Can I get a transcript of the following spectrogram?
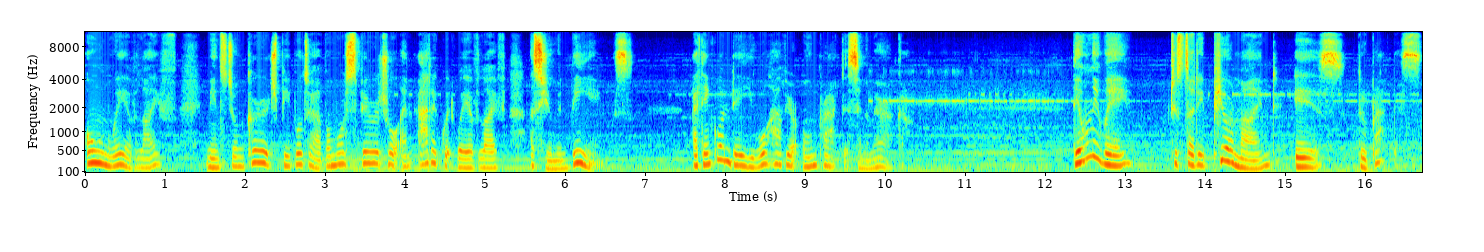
own way of life means to encourage people to have a more spiritual and adequate way of life as human beings. I think one day you will have your own practice in America. The only way to study pure mind is through practice.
